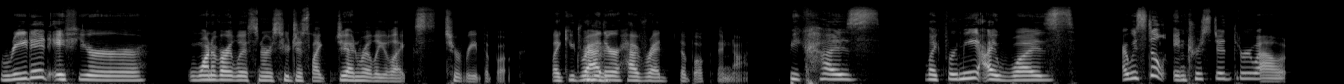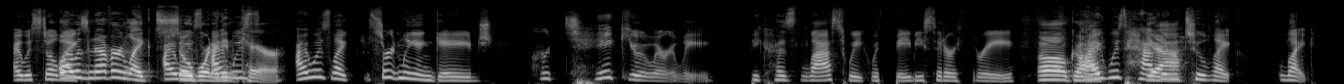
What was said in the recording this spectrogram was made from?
read it if you're one of our listeners who just like generally likes to read the book. Like you'd Mhm. rather have read the book than not. Because like for me, I was I was still interested throughout. I was still Oh, like I was never like I so was- bored I I didn't was- care. I was like certainly engaged, particularly because last week with Babysitter 3, Oh god. I was having Yeah. to like like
